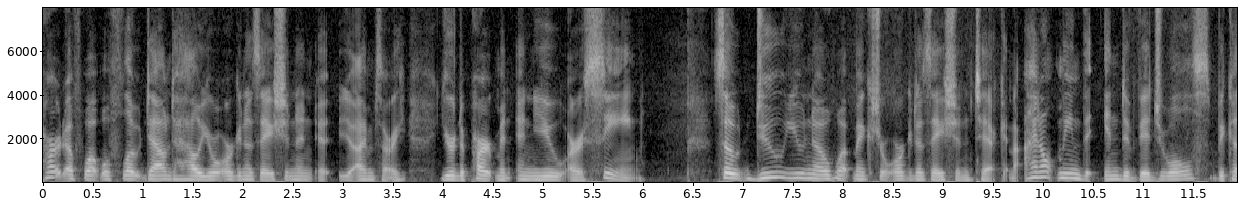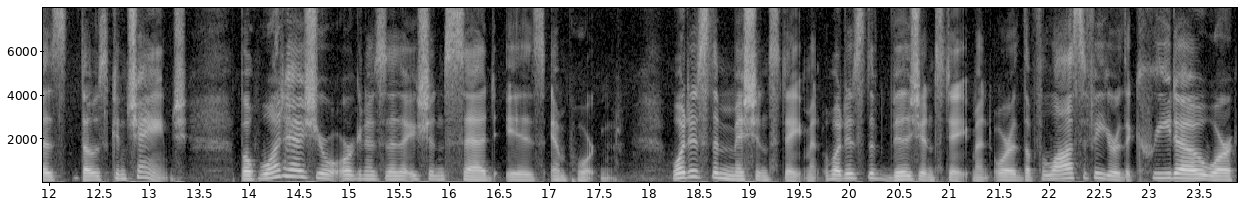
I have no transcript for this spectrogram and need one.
part of what will float down to how your organization and uh, I'm sorry, your department and you are seen. So, do you know what makes your organization tick? And I don't mean the individuals because those can change, but what has your organization said is important? What is the mission statement? What is the vision statement or the philosophy or the credo or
